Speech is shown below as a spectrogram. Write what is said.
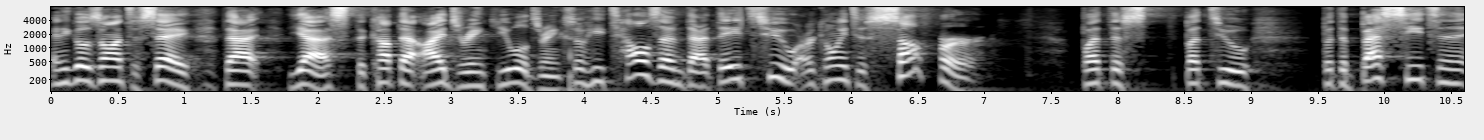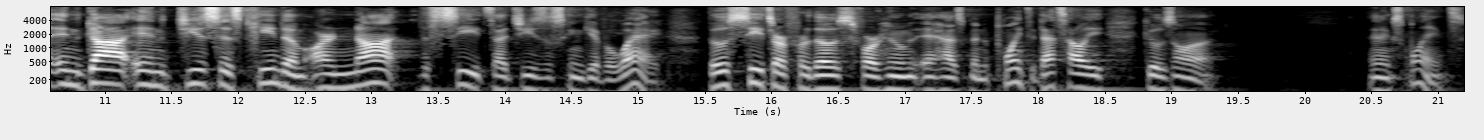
And he goes on to say that, yes, the cup that I drink, you will drink. So he tells them that they too are going to suffer, but, this, but, to, but the best seats in, in, God, in Jesus' kingdom are not the seats that Jesus can give away. Those seats are for those for whom it has been appointed. That's how he goes on and explains.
